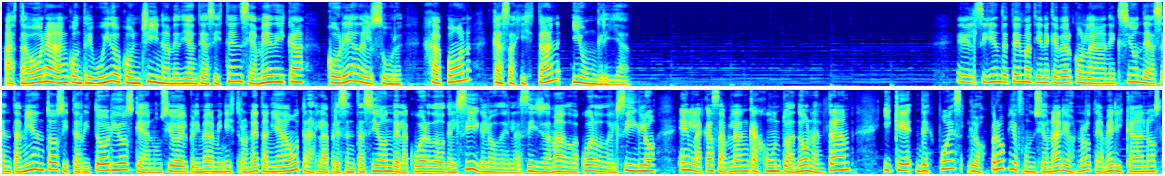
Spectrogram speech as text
Hasta ahora han contribuido con China mediante asistencia médica Corea del Sur, Japón, Kazajistán y Hungría. El siguiente tema tiene que ver con la anexión de asentamientos y territorios que anunció el primer ministro Netanyahu tras la presentación del acuerdo del siglo, del así llamado acuerdo del siglo, en la Casa Blanca junto a Donald Trump y que después los propios funcionarios norteamericanos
